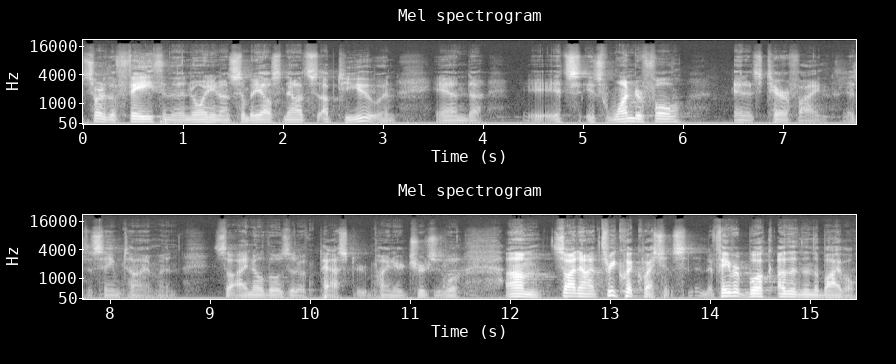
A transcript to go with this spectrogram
sort of the faith and the anointing on somebody else. Now it's up to you, and and uh, it's it's wonderful and it's terrifying at the same time. And so I know those that have pastored pioneered churches well. Um, so now three quick questions. Favorite book other than the Bible?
